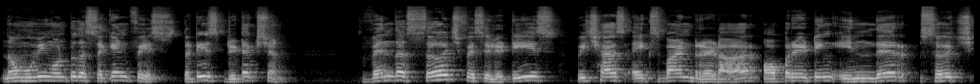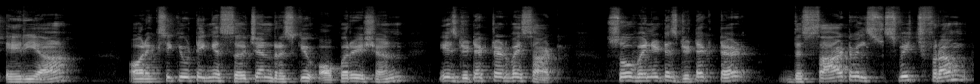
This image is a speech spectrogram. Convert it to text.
Now moving on to the second phase that is detection. When the search facilities which has X-band radar operating in their search area or executing a search and rescue operation is detected by SART. So when it is detected, the SART will switch from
